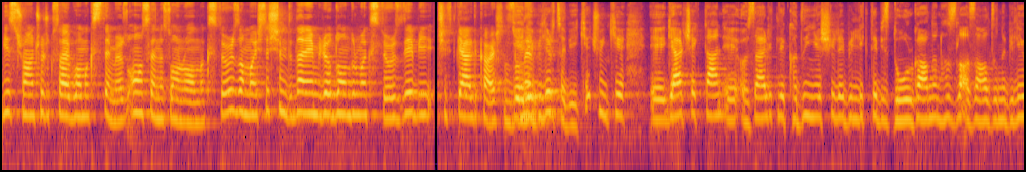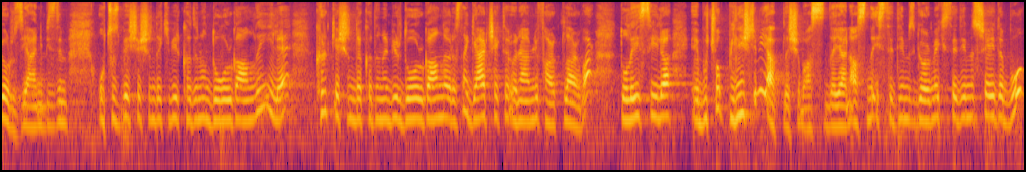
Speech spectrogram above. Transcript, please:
biz şu an çocuk sahibi olmak istemiyoruz, 10 sene sonra olmak istiyoruz ama işte şimdiden embriyo dondurmak istiyoruz diye bir çift geldi karşınıza. Gelebilir tabii ki çünkü e, gerçekten e, özellikle kadın yaşıyla birlikte biz doğurganlığın hızla azaldığını biliyoruz. Yani bizim 35 yaşındaki bir kadının doğurganlığı ile 40 yaşında kadının bir doğurganlığı arasında gerçekten önemli farklar var. Dolayısıyla e, bu çok bilinçli bir yaklaşım aslında. Yani aslında istediğimiz, görmek istediğimiz şey de bu.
